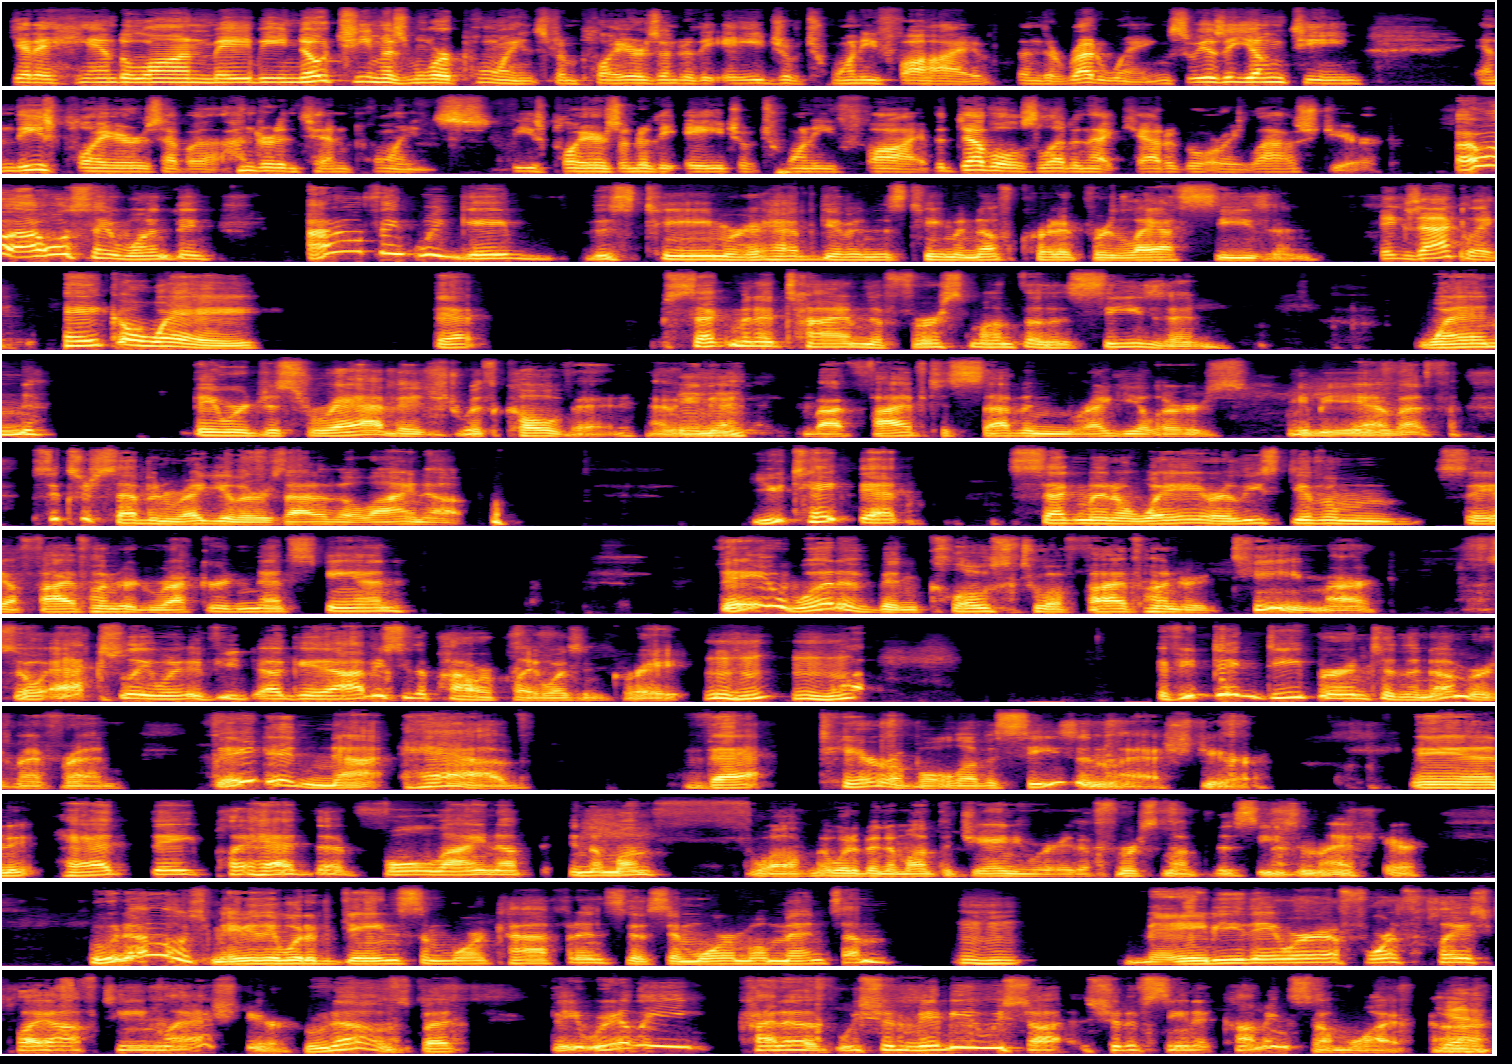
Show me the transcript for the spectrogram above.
get a handle on maybe. No team has more points from players under the age of 25 than the Red Wings. So he has a young team, and these players have 110 points. These players under the age of 25. The Devils led in that category last year. I will, I will say one thing. I don't think we gave this team or have given this team enough credit for last season. Exactly. Take away that segment of time the first month of the season when they were just ravaged with COVID. I mean, mm-hmm. About five to seven regulars, maybe yeah, about six or seven regulars out of the lineup. You take that segment away, or at least give them, say, a 500 record in that span, they would have been close to a 500 team, Mark. So actually, if you okay, obviously the power play wasn't great. Mm-hmm, mm-hmm if you dig deeper into the numbers, my friend, they did not have that terrible of a season last year. And had they play, had the full lineup in the month, well, it would have been the month of January, the first month of the season last year. Who knows? Maybe they would have gained some more confidence, some more momentum. Mm-hmm. Maybe they were a fourth place playoff team last year. Who knows? But they really kind of we should maybe we saw should have seen it coming somewhat. Yeah. Uh,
